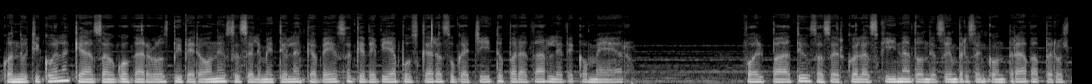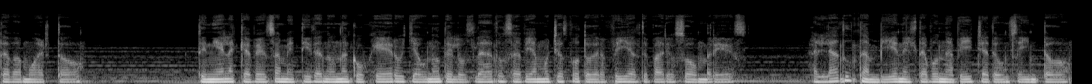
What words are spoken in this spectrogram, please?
Cuando llegó a la casa, Hugo agarró los biberones y se le metió en la cabeza que debía buscar a su gallito para darle de comer. Fue al patio y se acercó a la esquina donde siempre se encontraba, pero estaba muerto. Tenía la cabeza metida en un agujero y a uno de los lados había muchas fotografías de varios hombres. Al lado también estaba una villa de un cinto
